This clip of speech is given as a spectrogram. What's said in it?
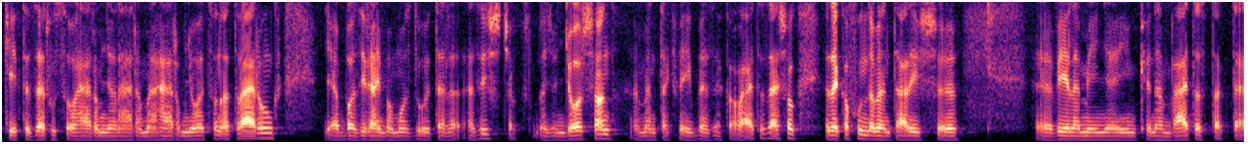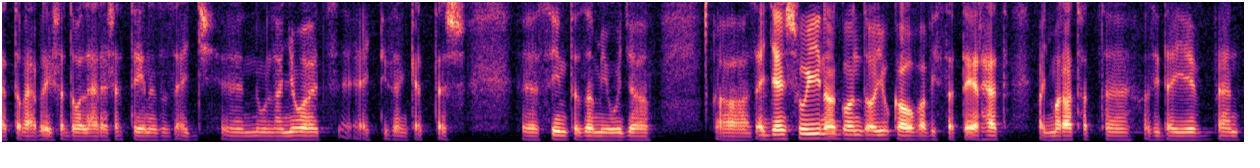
2023 nyarára már 380-at várunk. Ugye ebbe az irányba mozdult el ez is, csak nagyon gyorsan mentek végbe ezek a változások. Ezek a fundamentális véleményeink nem változtak, tehát továbbra is a dollár esetén ez az 1.08, 1.12-es szint az, ami úgy a, az egyensúlynak gondoljuk, ahova visszatérhet, vagy maradhat az idei évben,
